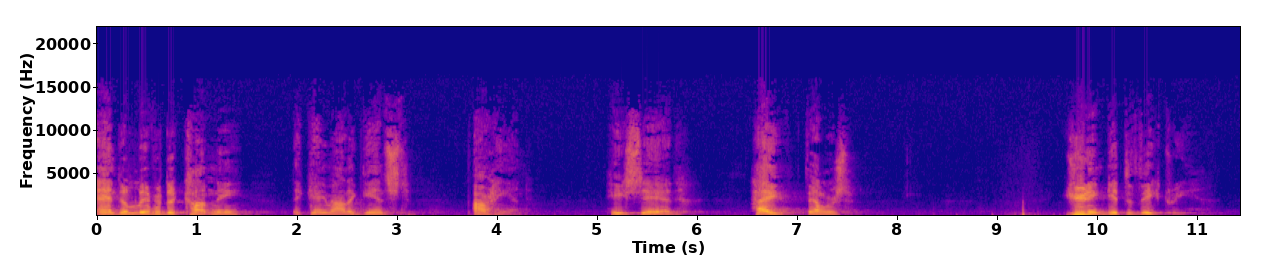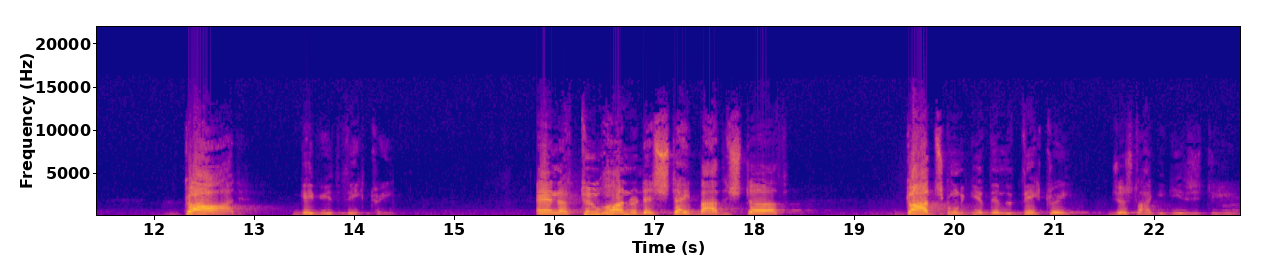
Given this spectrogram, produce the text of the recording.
and delivered the company that came out against our hand. He said, Hey, fellers, you didn't get the victory. God gave you the victory. And the 200 that stayed by the stuff, God's going to give them the victory just like He gives it to you.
